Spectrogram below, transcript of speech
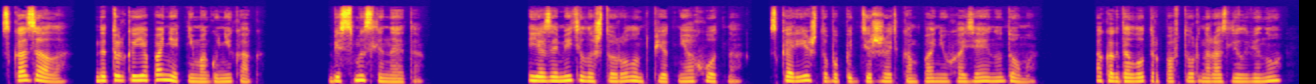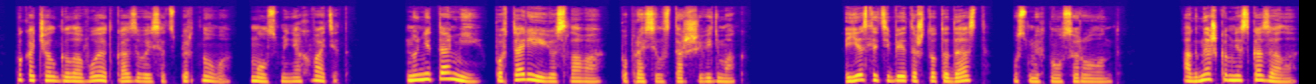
"Сказала, да только я понять не могу никак. Бессмысленно это. Я заметила, что Роланд пьет неохотно, скорее, чтобы поддержать компанию хозяину дома. А когда Лотер повторно разлил вино, покачал головой, отказываясь от спиртного, мол, с меня хватит. «Ну не томи, повтори ее слова», — попросил старший ведьмак. «Если тебе это что-то даст», — усмехнулся Роланд. Агнешка мне сказала,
